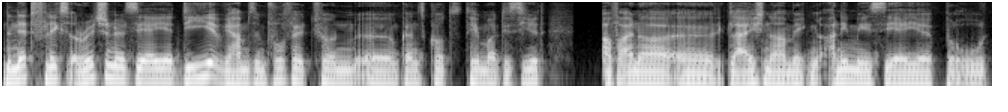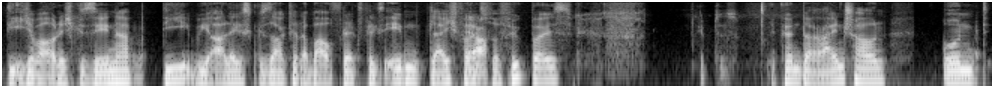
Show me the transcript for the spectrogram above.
Eine Netflix Original Serie, die, wir haben es im Vorfeld schon äh, ganz kurz thematisiert, auf einer äh, gleichnamigen Anime-Serie beruht, die ich aber auch nicht gesehen habe, die, wie Alex gesagt hat, aber auf Netflix eben gleichfalls ja. verfügbar ist. Gibt es. Ihr könnt da reinschauen. Und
